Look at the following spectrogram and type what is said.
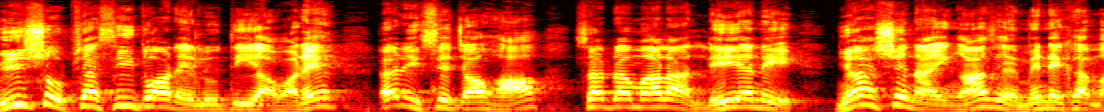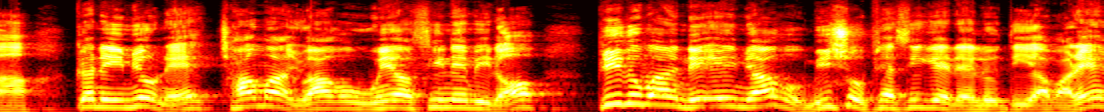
မီးရှို့ဖျက်ဆီးသွားတယ်လို့သိရပါတယ်။အဲ့ဒီစစ်ကြောင်းဟာစက်တင်ဘာလ၄ရက်နေ့ည8:50မိနစ်ခန့်မှာကဏီမြို့နယ်ချောင်းမရွာကိုဝင်ရောက်စီးနှင်းပြီးတော့ပြည်သူပိုင်နေအိမ်များကိုမိရှို့ဖျက်ဆီးခဲ့တယ်လို့သိရပါတယ်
